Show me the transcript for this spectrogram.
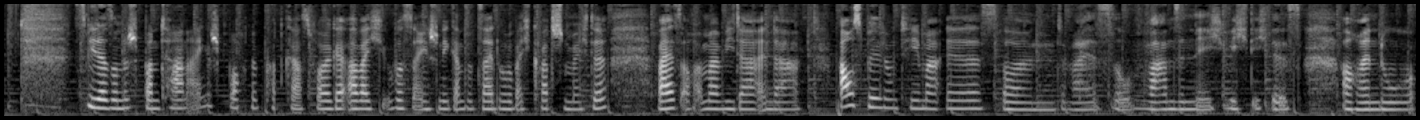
ist wieder so eine spontan eingesprochene Podcast-Folge, aber ich wusste eigentlich schon die ganze Zeit, worüber ich quatschen möchte, weil es auch immer wieder in der Ausbildung Thema ist und weil es so wahnsinnig wichtig ist, auch wenn du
